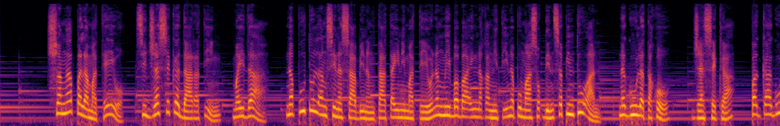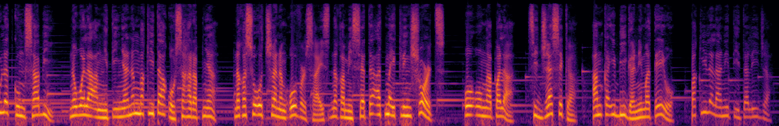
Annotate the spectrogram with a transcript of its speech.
Siya nga pala Mateo, si Jessica darating, may da. Naputol ang sinasabi ng tatay ni Mateo nang may babaeng nakangiti na pumasok din sa pintuan. Nagulat ako, Jessica? Pagkagulat kong sabi, Nawala ang ngiti niya nang makita ako sa harap niya. Nakasuot siya ng oversized na kamiseta at maikling shorts. Oo nga pala, si Jessica, ang kaibigan ni Mateo, pakilala ni Tita Lydia.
